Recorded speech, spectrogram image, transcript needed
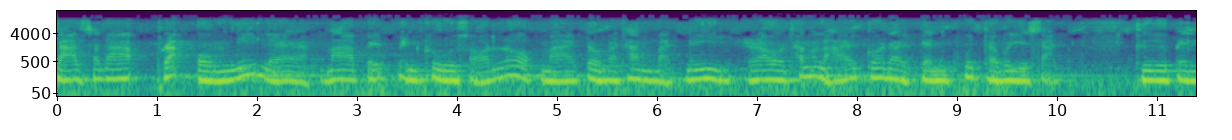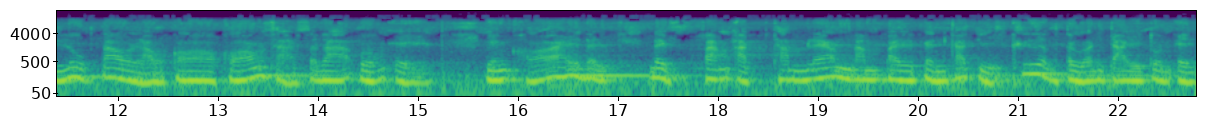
ศาสดาพระองค์นี้แหละมาเปเป็นครูสอนโลกมาจนกระทั่งบัดนี้ เราทั้งหลายก็ได้เป็นพุทธบริษัทคือเป็นลูกเต้าเหล่ากอของศาสดาองค์เอก ยังขอให้ได้ได้ฟังอัดทำแล้วนำไปเป็นคติเครื่องเตือนใจตนเอง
